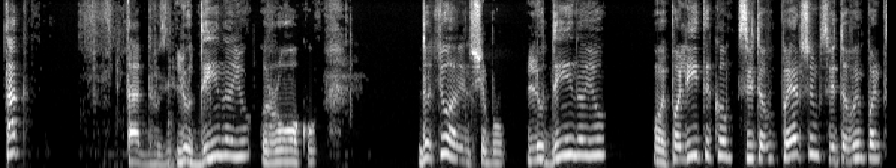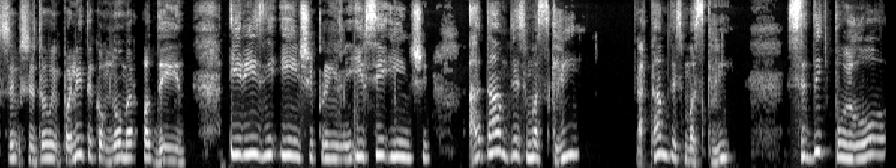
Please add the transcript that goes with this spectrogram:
Так? Так, друзі, людиною року. До цього він ще був людиною ой, політиком, світов, першим світовим, світовим політиком номер один. І різні інші премії, і всі інші. А там десь в Москві, а там десь в Москві сидить пуйло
